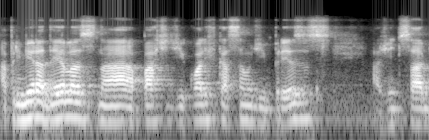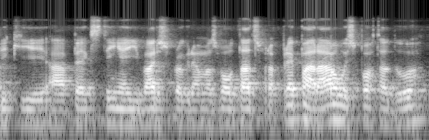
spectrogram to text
A primeira delas na parte de qualificação de empresas. A gente sabe que a Apex tem aí vários programas voltados para preparar o exportador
